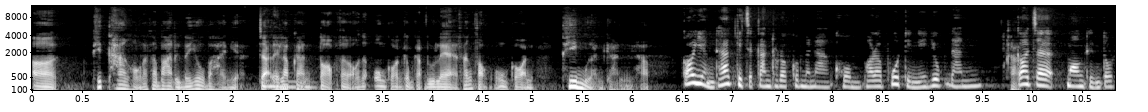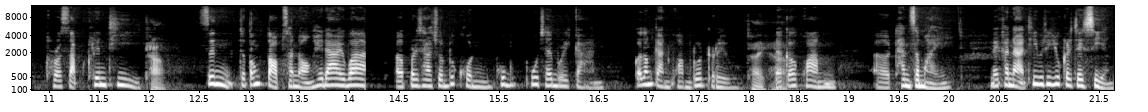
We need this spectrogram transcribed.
เอ่อทิศทางของรัฐบาลหรือนโยบายเนี่ยจะได้รับการตอบสนองจากองค์กรกำกับดูแลทั้งสององค์กรที่เหมือนกันครับ ก็อย่างถ้ากิจการโทรคมนาคม พอเราพูดถึงในยุคนั้น ครับ ก็จะมองถึงตัวโทรศัพท์เคลื่อนที่ ครับ ซึ่งจะต้องตอบสนองให้ได้ว่าเอ่อ ประชาชนทุกคนผู้ผู้ใช้บริการก็ต้องการความรวดเร็วใช่ครับแล้วก็ความเอ่อทันสมัย ในขณะที่วิทยุกระจายเสียง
